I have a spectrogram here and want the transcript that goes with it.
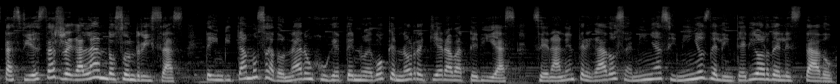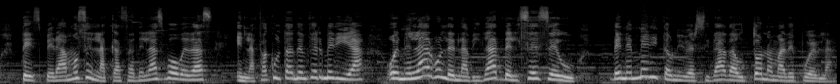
Estas fiestas regalando sonrisas. Te invitamos a donar un juguete nuevo que no requiera baterías. Serán entregados a niñas y niños del interior del estado. Te esperamos en la Casa de las Bóvedas, en la Facultad de Enfermería o en el árbol de Navidad del CCU. Benemérita Universidad Autónoma de Puebla.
